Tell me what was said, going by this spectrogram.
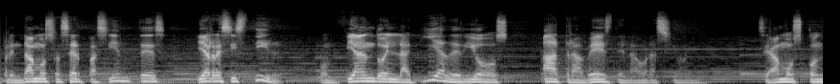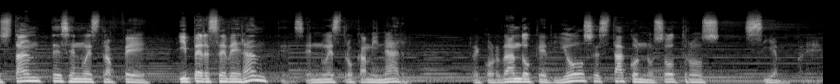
Aprendamos a ser pacientes y a resistir confiando en la guía de Dios a través de la oración. Seamos constantes en nuestra fe y perseverantes en nuestro caminar, recordando que Dios está con nosotros siempre.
